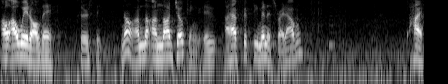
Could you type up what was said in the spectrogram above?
I'll, I'll wait all day. Seriously. No, I'm not, I'm not joking. I have 50 minutes, right, Alvin? Hi.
